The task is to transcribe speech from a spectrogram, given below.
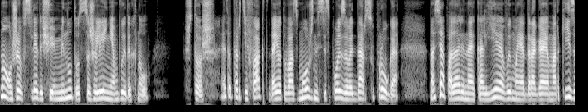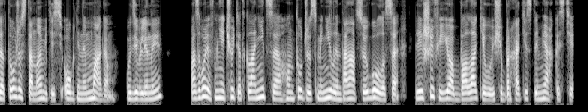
но уже в следующую минуту с сожалением выдохнул. Что ж, этот артефакт дает возможность использовать дар супруга. Нося подаренное колье, вы, моя дорогая маркиза, тоже становитесь огненным магом. Удивлены? Позволив мне чуть отклониться, он тут же сменил интонацию голоса, лишив ее обволакивающей бархатистой мягкости,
